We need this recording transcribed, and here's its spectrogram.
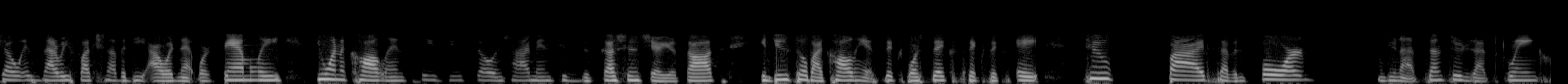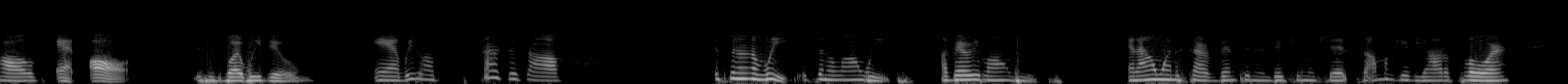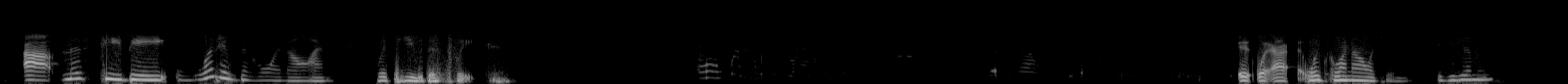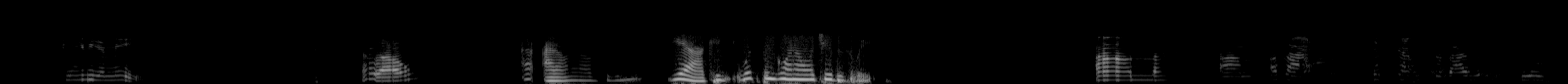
show is not a reflection of the D Hour Network family. If you want to call in, please do so and chime into the discussion, share your thoughts. You can do so by calling at 646 668 2574. Do not censor, do not screen calls at all. This is what we do. And we're going to start this off. It's been a week, it's been a long week a very long week. And I don't want to start venting and bitching and shit, so I'm gonna give y'all the floor. Uh, Miss TB, what has been going on with you this week? It, what, I, what's going on with you? Did you hear me? Can you hear me? Hello? I, I don't know if she can hear. Yeah, can, what's been going on with you this week? Um, um, a lot. Just out survival, doing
